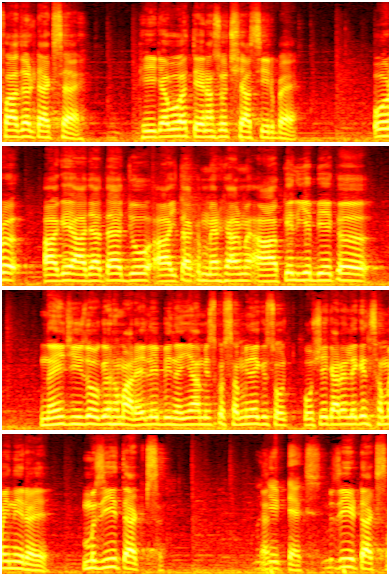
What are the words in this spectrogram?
फादर टैक्स है। ठीक है वो है तेरह सौ छियासी रुपये और आगे आ जाता है जो आज तक मेरे ख्याल में आपके लिए भी एक नई चीज़ होगी और हमारे लिए भी नहीं है हम इसको समझने की कोशिश करें लेकिन समझ नहीं रहे। मज़ीद टैक्स। मजीद टैक्स। मज़ीद टैक्स।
